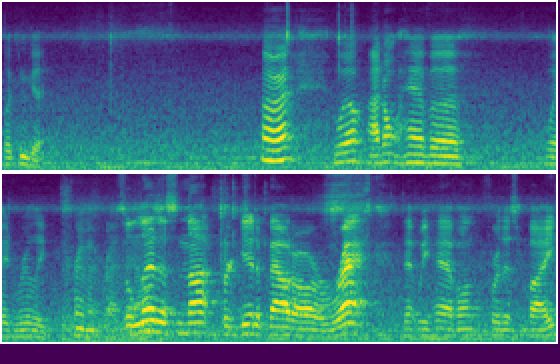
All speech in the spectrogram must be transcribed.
looking good. All right. Well, I don't have a way to really trim it right So now. let us not forget about our rack that we have on for this bike.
